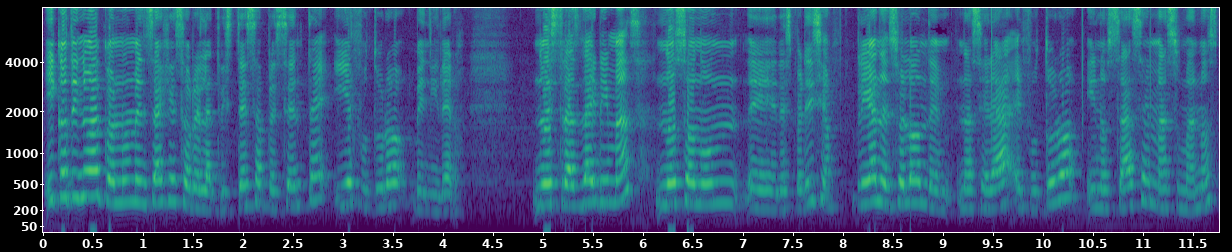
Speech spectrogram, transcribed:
Y continúa con un mensaje sobre la tristeza presente y el futuro venidero. Nuestras lágrimas no son un eh, desperdicio. Rían el suelo donde nacerá el futuro y nos hace más humanos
